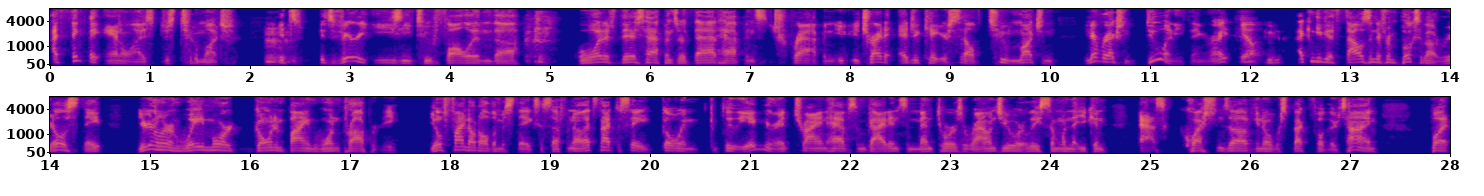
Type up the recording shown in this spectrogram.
I think they analyze just too much. Mhm. it's it's very easy to fall in the well, what if this happens or that happens trap and you, you try to educate yourself too much and you never actually do anything right Yep. i mean i can give you a thousand different books about real estate you're going to learn way more going and buying one property you'll find out all the mistakes and stuff. Now that's not to say go in completely ignorant try and have some guidance and mentors around you or at least someone that you can ask questions of you know respectful of their time but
